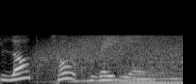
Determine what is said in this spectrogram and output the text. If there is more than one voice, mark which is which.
Speaker 1: Blog Talk Radio.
